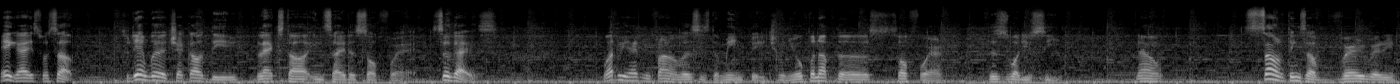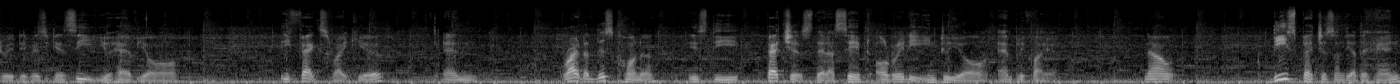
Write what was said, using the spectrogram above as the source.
Hey guys, what's up? Today I'm going to check out the Blackstar Insider software. So guys, what we have in front of us is the main page. When you open up the software, this is what you see. Now, some things are very very intuitive. As you can see, you have your effects right here and right at this corner is the patches that are saved already into your amplifier. Now, these patches on the other hand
